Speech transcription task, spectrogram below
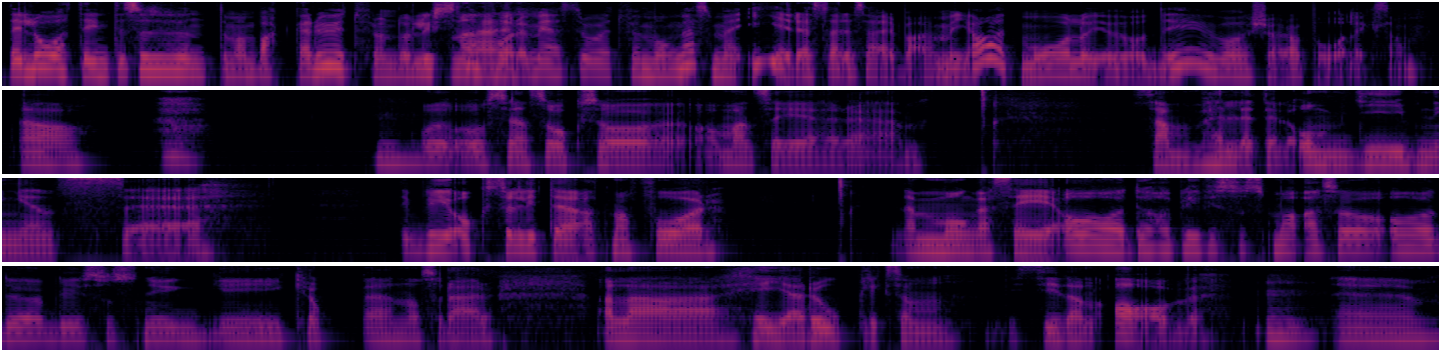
det låter inte så sunt när man backar ut från det och lyssnar Nej. på det. Men jag tror att för många som är i det så är det så här bara, men jag har ett mål och, och det är ju att köra på liksom. Ja. Mm. Och, och sen så också om man säger eh, samhället eller omgivningens eh, det blir också lite att man får när många säger åh du har blivit så smart, alltså åh du har blivit så snygg i kroppen och sådär alla hejarop liksom vid sidan av Mm. eh,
